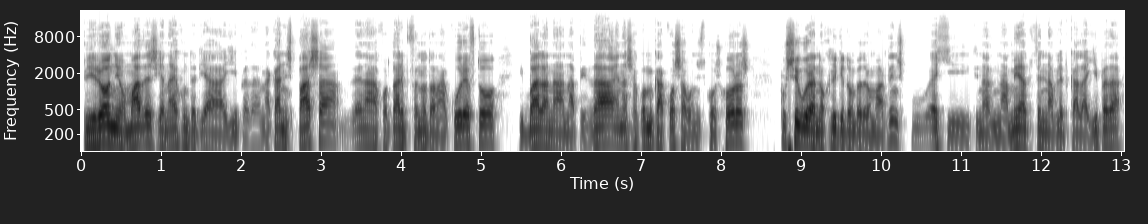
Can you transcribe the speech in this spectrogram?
πληρώνει ομάδες για να έχουν τέτοια γήπεδα. Να κάνεις πάσα, ένα χορτάρι που φαινόταν ακούρευτο, η μπάλα να αναπηδά, ένας ακόμη κακός αγωνιστικός χώρος που σίγουρα ενοχλεί και τον Πέτρο Μαρτίνς που έχει την αδυναμία του, θέλει να βλέπει καλά γήπεδα.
